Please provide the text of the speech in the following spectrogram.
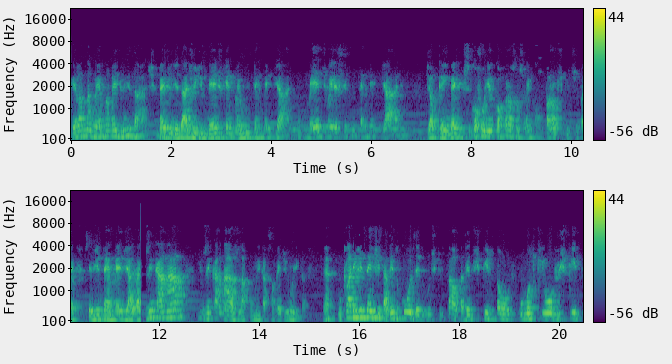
ela não é uma mediunidade. Mediunidade vem de médium, que é, é um intermediário. O médium ele é sempre intermediário de alguém. Médium psicofonia incorporação. Você vai incorporar o espírito, você vai servir de intermediário. Vai os encarnados e os encarnados na comunicação mediúnica. Né? O clarividente está vendo coisas do mundo espiritual, está vendo espírito, tá o, o, outro que ouve o espírito.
